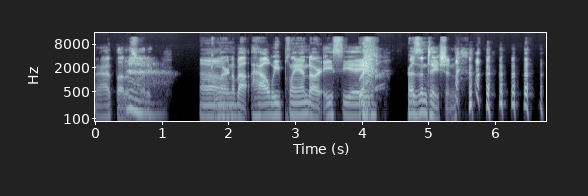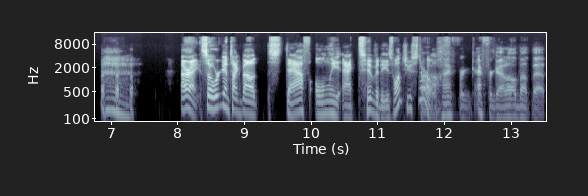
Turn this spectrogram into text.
I thought it was funny. Um, Learn about how we planned our ACA presentation. All right, so we're going to talk about staff only activities. Why don't you start Oh? I, for, I forgot all about that.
